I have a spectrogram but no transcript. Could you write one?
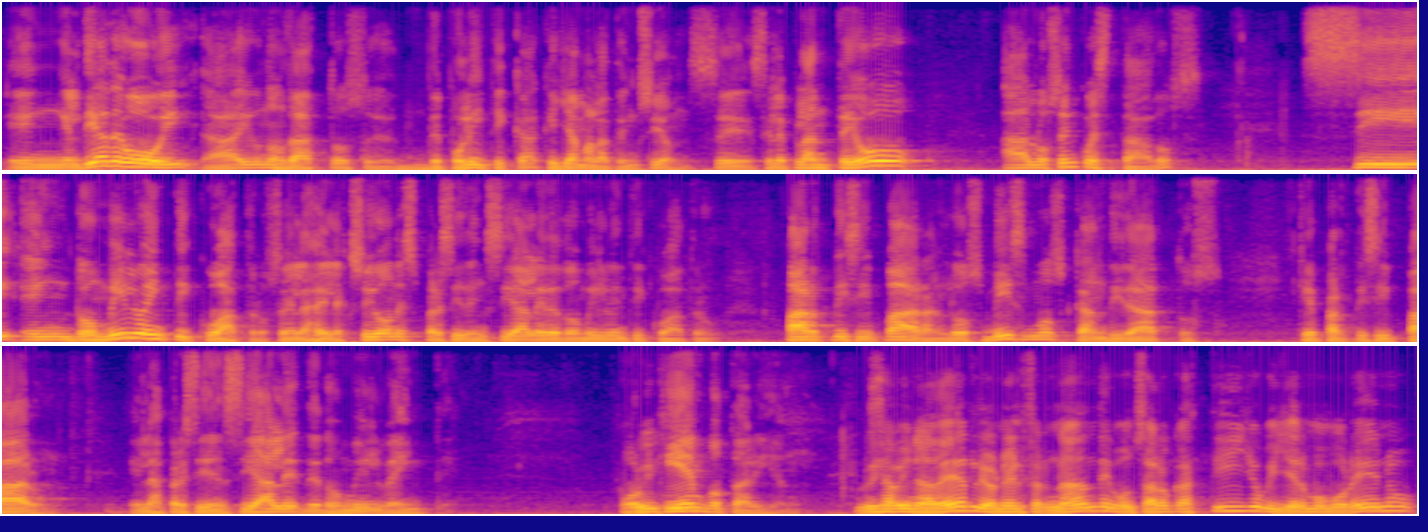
En el día de hoy hay unos datos eh, de política que llaman la atención. Se, le planteó a los encuestados si en 2024, o sea, en las elecciones presidenciales de 2024, participaran los mismos candidatos que participaron en las presidenciales de 2020, ¿por quién votarían? Luis Abinader, Leonel Fernández, Gonzalo Castillo, Guillermo Moreno.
